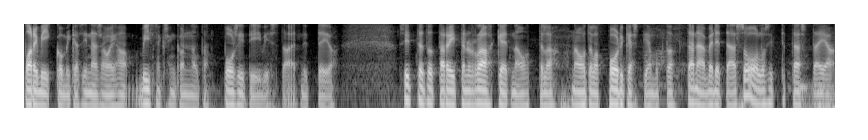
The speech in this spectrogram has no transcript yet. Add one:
pari viikkoa, mikä sinänsä on ihan bisneksen kannalta positiivista, että nyt ei ole sitten tota, riittänyt rahkeet nauhoitella, nauhoitella podcastia, mutta tänään vedetään soolo sitten tästä ja,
